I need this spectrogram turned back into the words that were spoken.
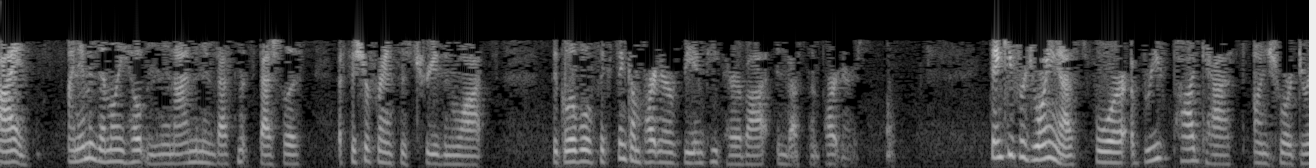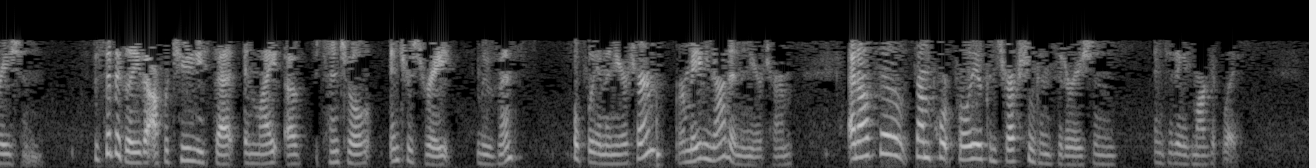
Hi, my name is Emily Hylton, and I'm an investment specialist at Fischer Francis Trees and Watts, the global fixed income partner of BNP Paribas Investment Partners. Thank you for joining us for a brief podcast on short duration, specifically the opportunity set in light of potential interest rate movements, hopefully in the near term, or maybe not in the near term, and also some portfolio construction considerations in today's marketplace.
